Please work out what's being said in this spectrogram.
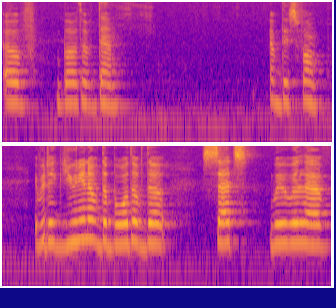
of both of them of this form. If we take union of the both of the sets, we will have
